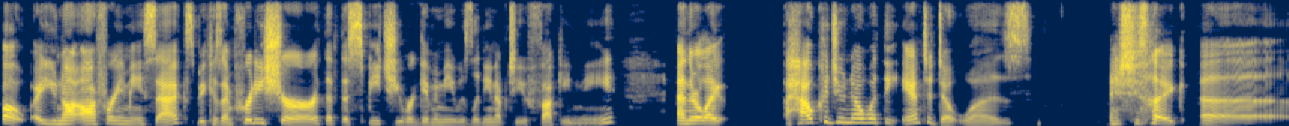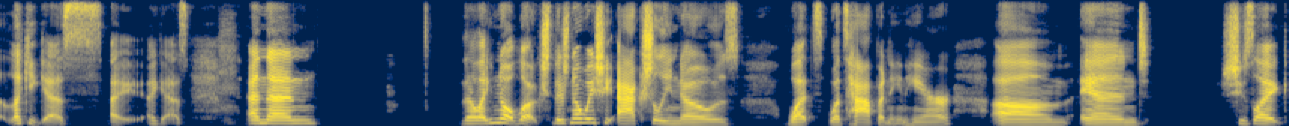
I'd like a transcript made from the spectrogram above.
Oh, are you not offering me sex? Because I'm pretty sure that the speech you were giving me was leading up to you fucking me. And they're like, How could you know what the antidote was? And she's like, uh, lucky guess, I, I guess. And then they're like, no, look, there's no way she actually knows what's what's happening here. Um, and she's like,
